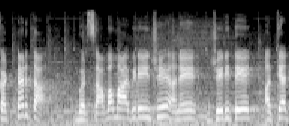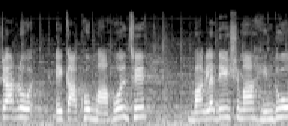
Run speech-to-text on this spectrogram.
કટ્ટરતા વરસાવવામાં આવી રહી છે અને જે રીતે અત્યાચારનો એક આખો માહોલ છે, બાંગ્લાદેશમાં હિન્દુઓ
